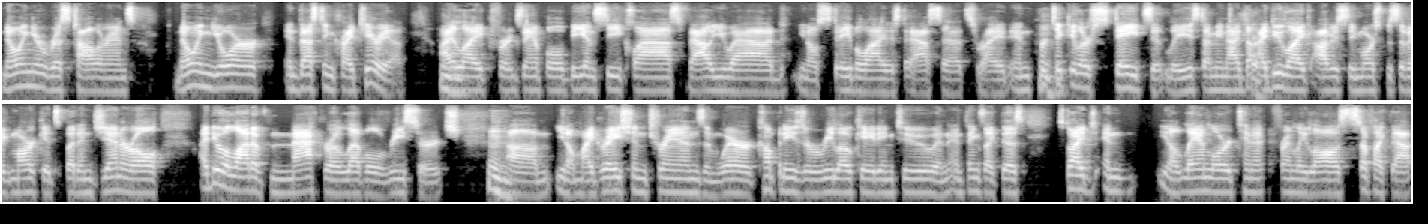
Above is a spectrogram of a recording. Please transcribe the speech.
knowing your risk tolerance knowing your investing criteria Mm-hmm. I like, for example, B and C class, value add, you know, stabilized assets, right? In mm-hmm. particular mm-hmm. states, at least. I mean, I, sure. I do like obviously more specific markets, but in general, I do a lot of macro level research, mm-hmm. um, you know, migration trends and where companies are relocating to and, and things like this. So I, and you know landlord tenant friendly laws stuff like that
